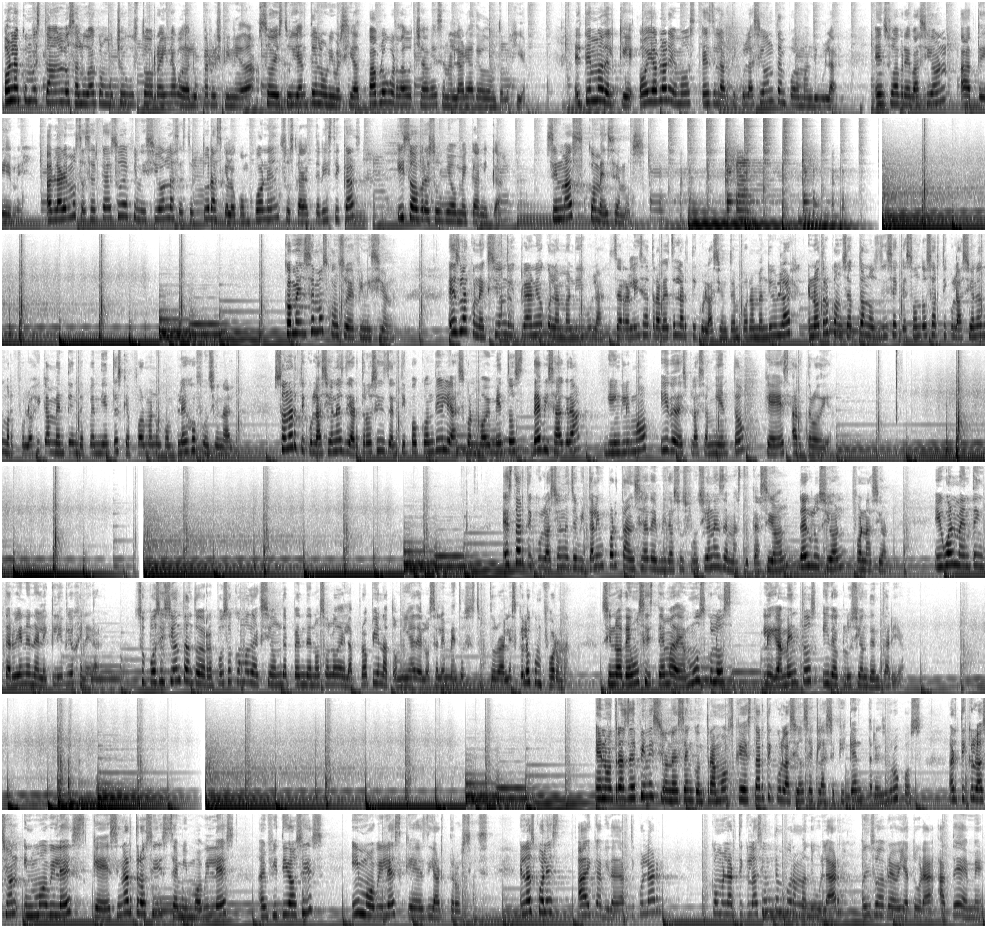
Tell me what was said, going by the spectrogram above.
Hola, ¿cómo están? Los saluda con mucho gusto Reina Guadalupe Ruiz Pineda. Soy estudiante en la Universidad Pablo Guardado Chávez en el área de odontología. El tema del que hoy hablaremos es de la articulación temporomandibular, en su abreviación ATM. Hablaremos acerca de su definición, las estructuras que lo componen, sus características y sobre su biomecánica. Sin más, comencemos. Comencemos con su definición. Es la conexión del cráneo con la mandíbula. Se realiza a través de la articulación temporomandibular. En otro concepto nos dice que son dos articulaciones morfológicamente independientes que forman un complejo funcional. Son articulaciones de artrosis del tipo condilias con movimientos de bisagra, gínglimo y de desplazamiento, que es artrodia. Esta articulación es de vital importancia debido a sus funciones de masticación, deglución, fonación. Igualmente interviene en el equilibrio general. Su posición tanto de reposo como de acción depende no solo de la propia anatomía de los elementos estructurales que lo conforman, sino de un sistema de músculos, ligamentos y de oclusión dentaria. En otras definiciones encontramos que esta articulación se clasifica en tres grupos. Articulación inmóviles, que es sin artrosis, semimóviles, anfitiosis, y móviles, que es diartrosis, en las cuales hay cavidad articular, como la articulación temporomandibular, o en su abreviatura ATM.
